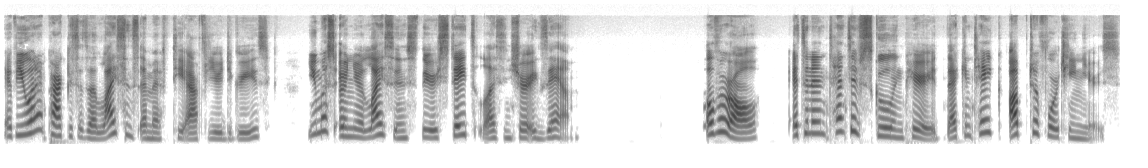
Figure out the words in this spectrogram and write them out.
if you want to practice as a licensed MFT after your degrees, you must earn your license through your state's licensure exam. Overall, it's an intensive schooling period that can take up to 14 years.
